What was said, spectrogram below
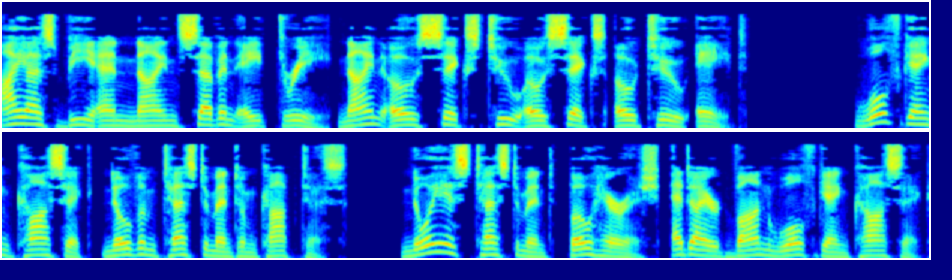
ISBN 978 3 906206 2 8 Wolfgang Kosack, Novum Testamentum Coptus. Neues Testament, Bohairisch, Ediert von Wolfgang Kosack.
